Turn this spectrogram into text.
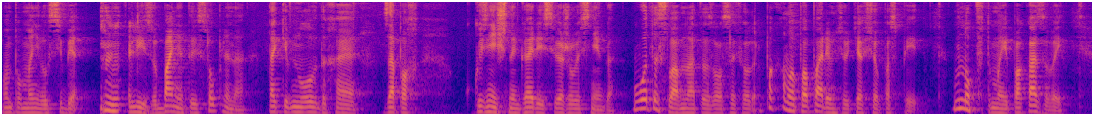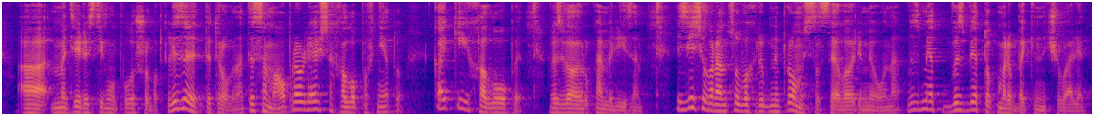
он поманил себе Лизу. Баня-то истоплена, так кивнула, вдыхая запах кузнечной гари и свежего снега. «Вот и славно», — отозвался Федор. «Пока мы попаримся, у тебя все поспеет. Внуков-то мои показывай». А, Матвей расстегнул полушубок. «Лизавета Петровна, ты сама управляешься, холопов нету». «Какие холопы?» – развела руками Лиза. «Здесь у Воронцовых рыбный промысел стоял во время она. В в избе только рыбаки ночевали.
